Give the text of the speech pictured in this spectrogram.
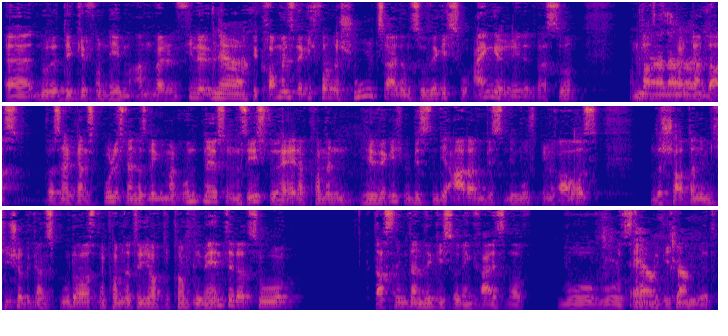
äh, nur der Dicke von nebenan, weil viele ja. bekommen es wirklich von der Schulzeit und so wirklich so eingeredet, weißt du? Und das ja, ist halt dann das, was halt ganz cool ist, wenn das wirklich mal unten ist und dann siehst du, hey, da kommen hier wirklich ein bisschen die Adern, ein bisschen die Muskeln raus und das schaut dann im T-Shirt ganz gut aus. Dann kommen natürlich auch die Komplimente dazu das nimmt dann wirklich so den Kreislauf, wo, wo es dann ja, wirklich klar. cool wird.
